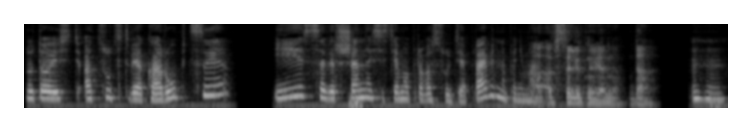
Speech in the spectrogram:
Ну, то есть отсутствие коррупции и совершенная система правосудия, правильно А- понимаю? Абсолютно верно, да. Мгм.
